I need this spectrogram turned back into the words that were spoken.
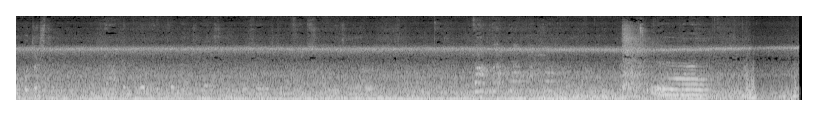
по тесту.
